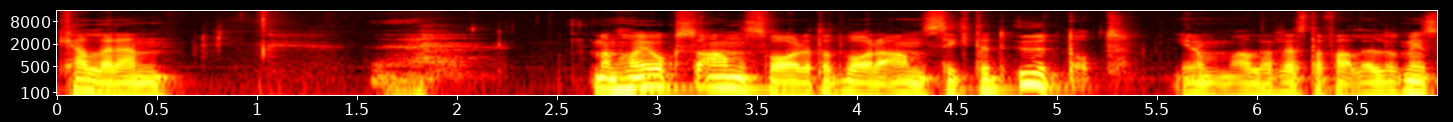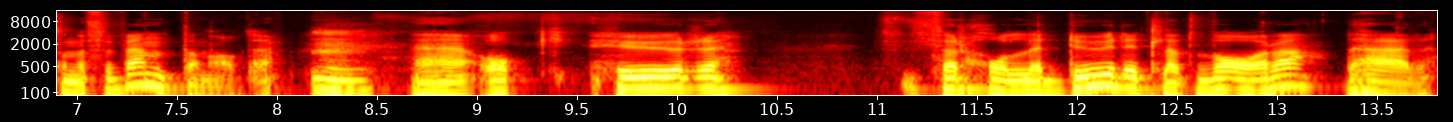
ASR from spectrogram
kalla den? Eh, man har ju också ansvaret att vara ansiktet utåt i de allra flesta fall, eller åtminstone förväntan av det. Eh, och hur förhåller du dig till att vara det här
